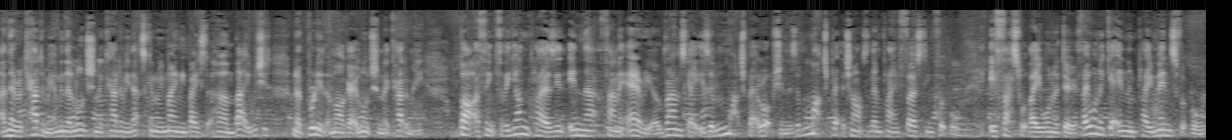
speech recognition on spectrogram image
and their academy, I mean, they're launching an academy that's going to be mainly based at Herne Bay, which is you know, brilliant that Margate are launching an academy. But I think for the young players in, in that Thanet area, Ramsgate is a much better option. There's a much better chance of them playing first team football if that's what they want to do. If they want to get in and play men's football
